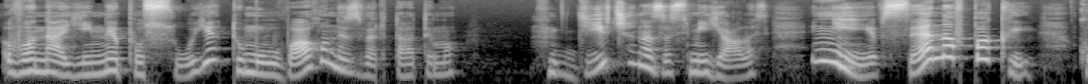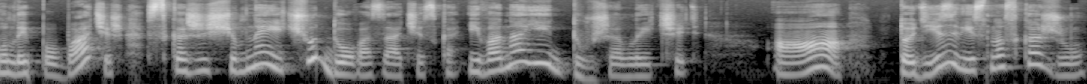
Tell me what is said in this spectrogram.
вона їй не пасує, тому увагу не звертатиму. Дівчина засміялась. Ні, все навпаки. Коли побачиш, скажи, що в неї чудова зачіска, і вона їй дуже личить. А, тоді, звісно, скажу.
